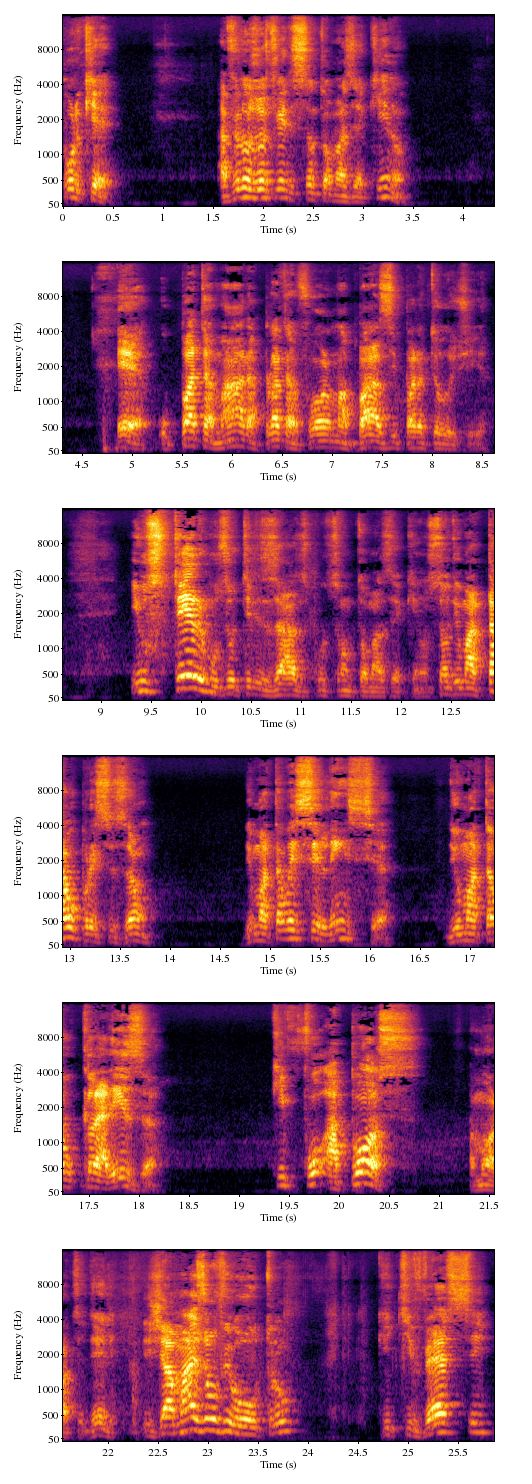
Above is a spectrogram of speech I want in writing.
Por quê? A filosofia de Santo Tomás de Aquino é o patamar, a plataforma, a base para a teologia. E os termos utilizados por São Tomás de Aquino são de uma tal precisão, de uma tal excelência, de uma tal clareza, que for, após a morte dele, jamais houve outro que tivesse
